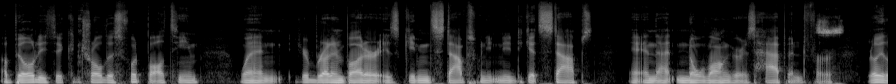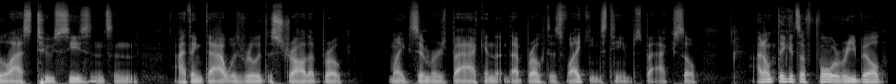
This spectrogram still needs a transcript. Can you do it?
ability to control this football team when your bread and butter is getting stops when you need to get stops, and that no longer has happened for really the last two seasons. And I think that was really the straw that broke Mike Zimmer's back and that broke this Vikings team's back. So I don't think it's a full rebuild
